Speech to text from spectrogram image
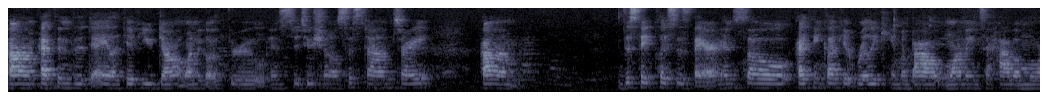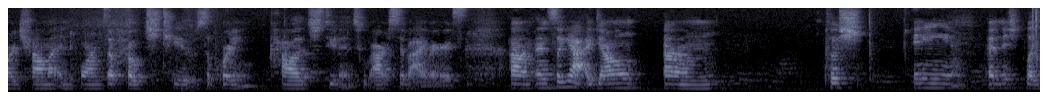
um, at the end of the day, like if you don't want to go through institutional systems, right? The safe place is there. And so i think like it really came about wanting to have a more trauma informed approach to supporting college students who are survivors. Um, and so yeah i don't um, push any initial like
